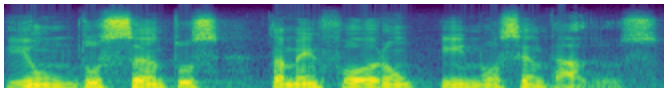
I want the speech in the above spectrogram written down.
e um do Santos também foram inocentados.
